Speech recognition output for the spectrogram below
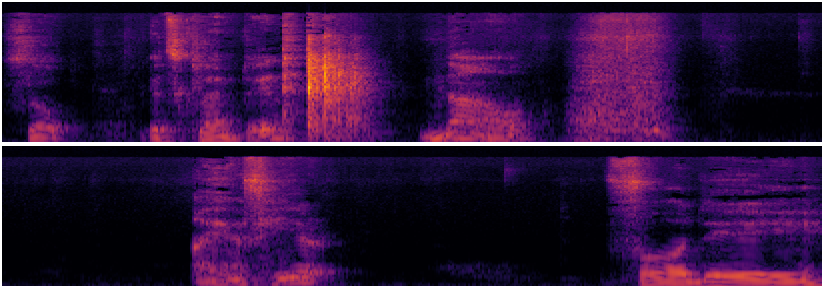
So it's clamped in. Now have here for the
